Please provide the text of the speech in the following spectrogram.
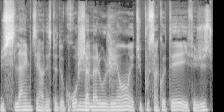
du slime, tu sais, un espèce de gros mmh. chamallow géant, et tu pousses un côté, et il fait juste.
